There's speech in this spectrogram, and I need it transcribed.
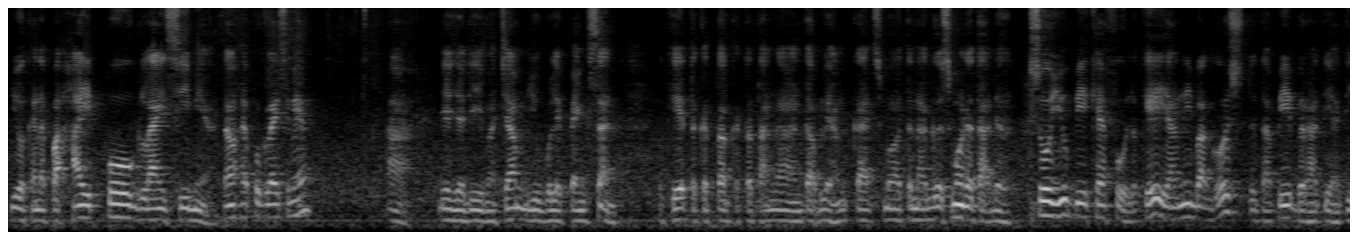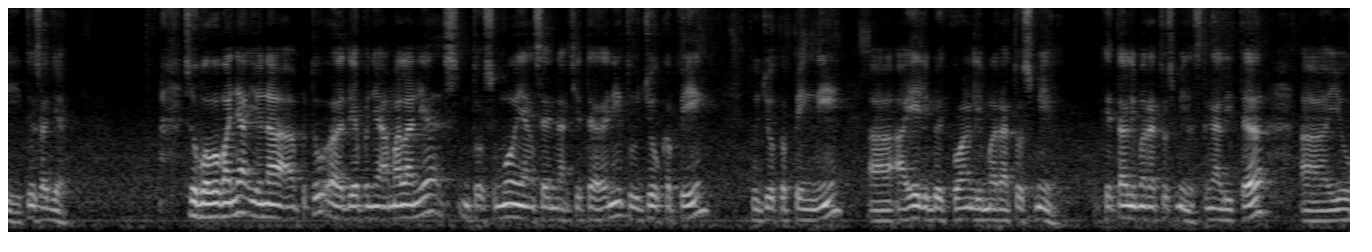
you akan dapat hypoglycemia. Tahu hypoglycemia? Ah dia jadi macam you boleh pengsan Okey, terketan-ketan tangan, tak boleh angkat, semua tenaga semua dah tak ada. So you be careful, okey? Yang ni bagus tetapi berhati-hati. Itu saja. So berapa banyak you nak apa tu uh, dia punya amalan dia untuk semua yang saya nak cerita ni tujuh keping, tujuh keping ni uh, air lebih kurang 500 ml. Kita 500 ml setengah liter. Uh, you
